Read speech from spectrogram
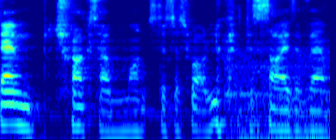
Them trucks are monsters as well. Look at the size of them.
